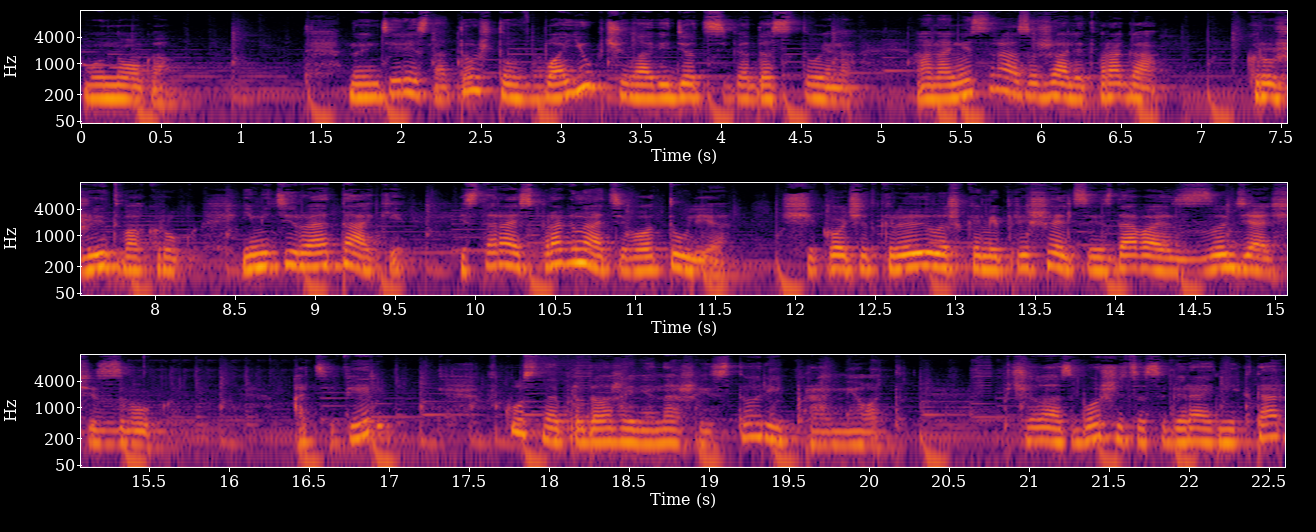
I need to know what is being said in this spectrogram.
много. Но интересно то, что в бою пчела ведет себя достойно. Она не сразу жалит врага, кружит вокруг, имитируя атаки и стараясь прогнать его от улья. Щекочет крылышками пришельца, издавая зудящий звук. А теперь вкусное продолжение нашей истории про мед. Пчела-сборщица собирает нектар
